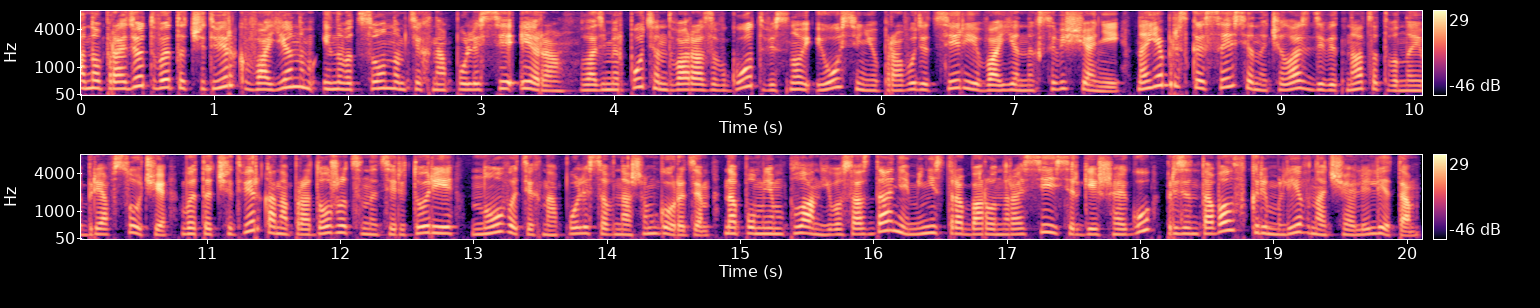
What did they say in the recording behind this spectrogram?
Оно пройдет в этот четверг в военном инновационном технополисе «Эра». Владимир Путин два раза в год, весной и осенью, проводит серии военных совещаний. Ноябрьская сессия началась 19 ноября в Сочи. В этот четверг она продолжится на территории нового технополиса в нашем городе. Напомним, план его создания министр обороны России Сергей Шойгу презентовал в Кремле в начале лета.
